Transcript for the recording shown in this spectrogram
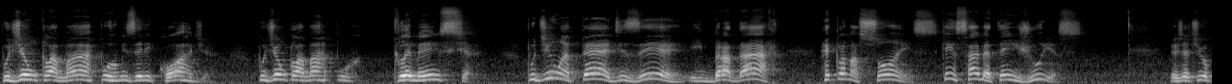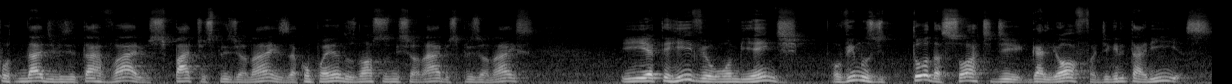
podiam clamar por misericórdia, podiam clamar por clemência, podiam até dizer e bradar reclamações, quem sabe até injúrias. Eu já tive a oportunidade de visitar vários pátios prisionais, acompanhando os nossos missionários prisionais, e é terrível o ambiente. Ouvimos de toda sorte de galhofa, de gritarias.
